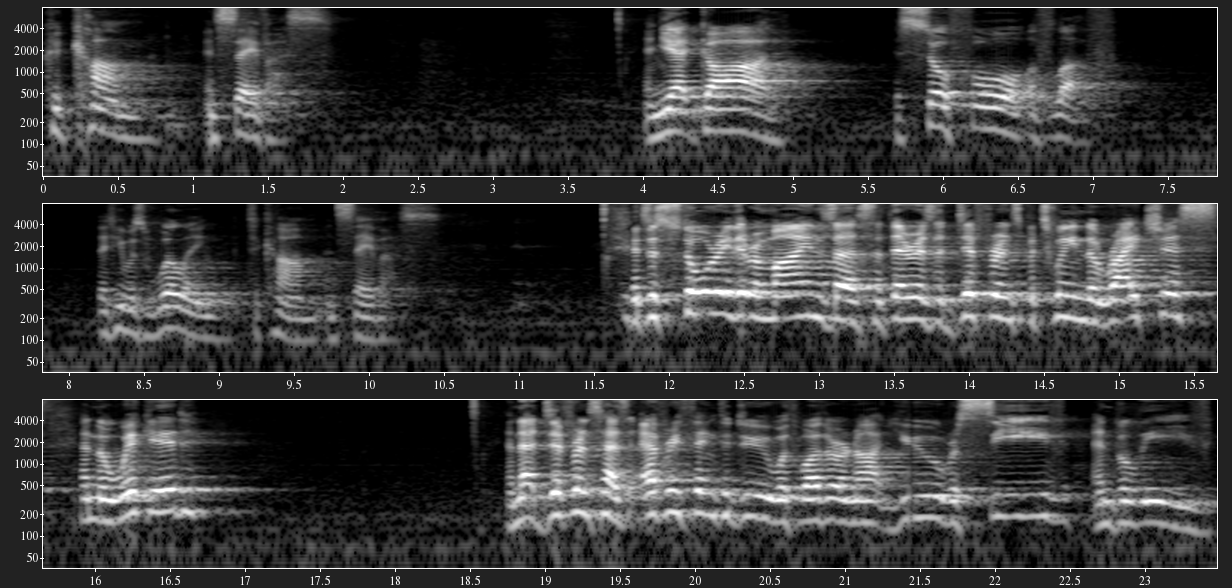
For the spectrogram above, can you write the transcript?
could come and save us. And yet, God is so full of love that He was willing to come and save us. It's a story that reminds us that there is a difference between the righteous and the wicked. And that difference has everything to do with whether or not you receive and believe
